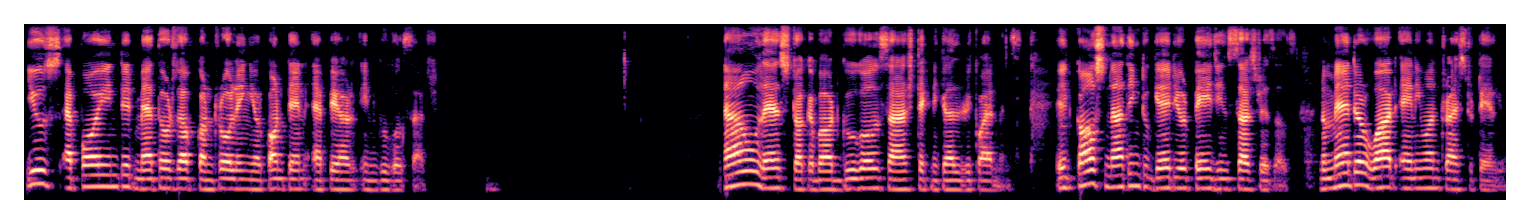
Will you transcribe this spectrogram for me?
use appointed methods of controlling your content appear in Google search. Now let's talk about Google search technical requirements. It costs nothing to get your page in search results, no matter what anyone tries to tell you.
